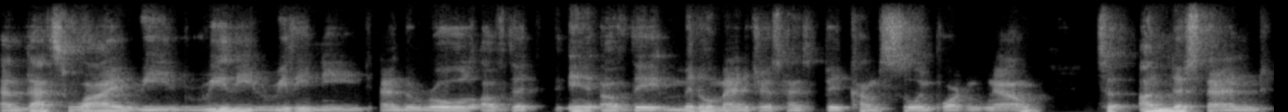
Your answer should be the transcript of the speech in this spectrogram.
And that's why we really, really need, and the role of the of the middle managers has become so important now to understand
